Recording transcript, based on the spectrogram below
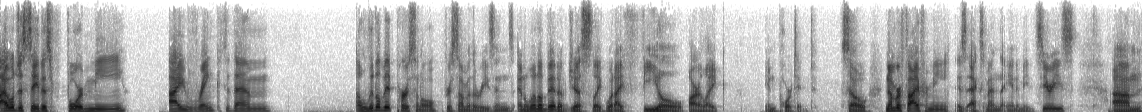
I will just say this for me, I ranked them a little bit personal for some of the reasons and a little bit of just like what I feel are like important. So number five for me is X Men the animated series. Um,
